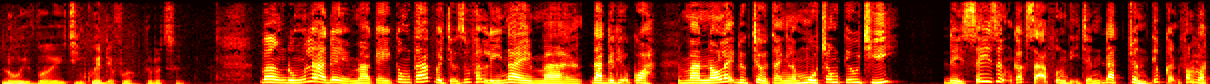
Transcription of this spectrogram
đối với chính quyền địa phương thưa luật sư? Vâng, đúng là để mà cái công tác về trợ giúp pháp lý này mà đạt được hiệu quả và nó lại được trở thành là một trong tiêu chí để xây dựng các xã phường thị trấn đạt chuẩn tiếp cận pháp luật.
